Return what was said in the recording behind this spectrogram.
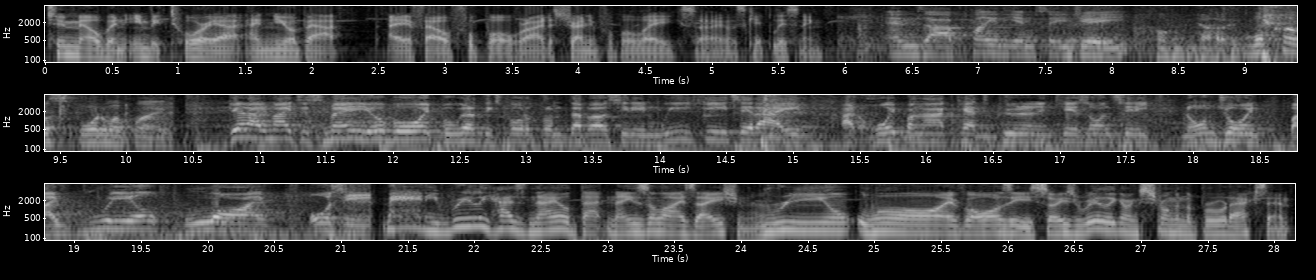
to Melbourne in Victoria, and knew about AFL football, right? Australian Football League. So let's keep listening. And uh, playing the MCG, Oh no. what kind of sport am I playing? G'day mates, it's me, your boy, Bogart Explorer from Davao City, and we're here today at Hoi Panga, Katipunan and Quezon City, and I'm joined by real live Aussie. Man, he really has nailed that nasalization. Real live Aussie. So he's really going strong on the broad accent.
